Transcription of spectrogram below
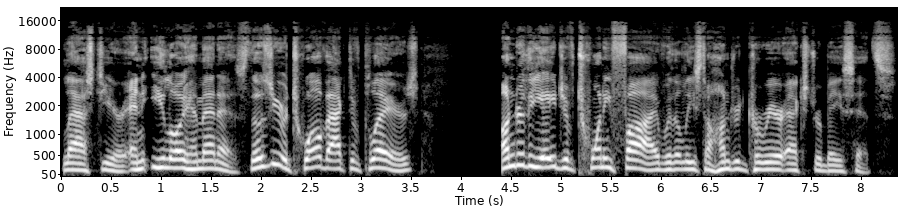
last year. And Eloy Jimenez. Those are your 12 active players under the age of 25 with at least 100 career extra base hits.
